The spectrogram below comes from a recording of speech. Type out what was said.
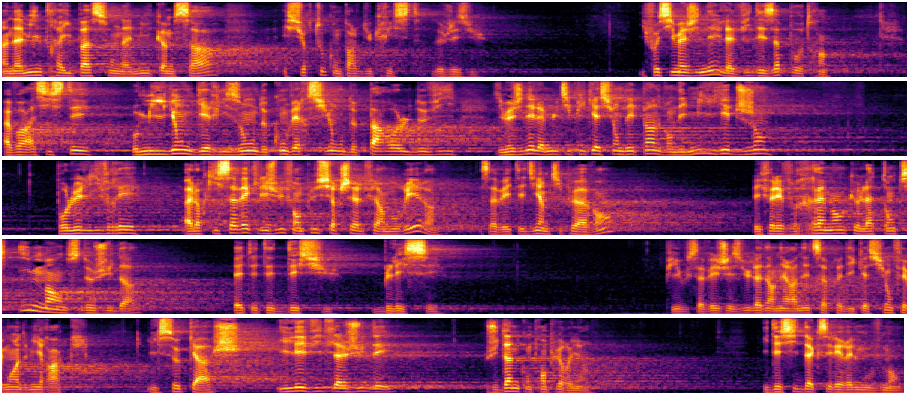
Un ami ne trahit pas son ami comme ça, et surtout qu'on parle du Christ, de Jésus. Il faut s'imaginer la vie des apôtres, hein. avoir assisté aux millions de guérisons, de conversions, de paroles de vie. Imaginez la multiplication des pains devant des milliers de gens pour le livrer, alors qu'il savait que les Juifs en plus cherchaient à le faire mourir, ça avait été dit un petit peu avant, il fallait vraiment que l'attente immense de Judas ait été déçue, blessée. Puis vous savez, Jésus, la dernière année de sa prédication, fait moins de miracles. Il se cache, il évite la Judée. Judas ne comprend plus rien. Il décide d'accélérer le mouvement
